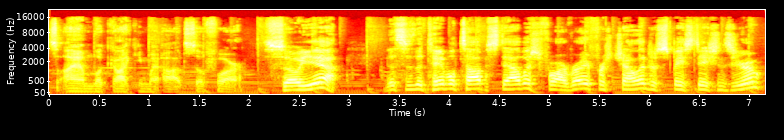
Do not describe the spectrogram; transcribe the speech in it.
So I am liking my odds so far. So yeah, this is the tabletop established for our very first challenge of Space Station Zero.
